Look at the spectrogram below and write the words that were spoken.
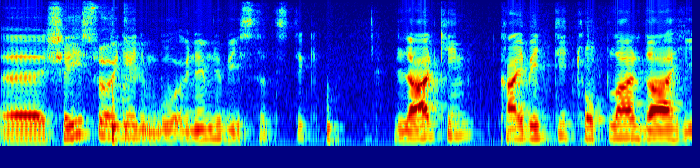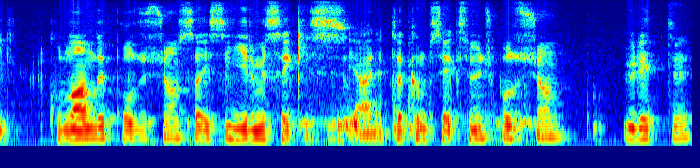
Ee, şeyi söyleyelim bu önemli bir istatistik. Larkin kaybettiği toplar dahil kullandığı pozisyon sayısı 28. Yani takım 83 pozisyon üretti.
